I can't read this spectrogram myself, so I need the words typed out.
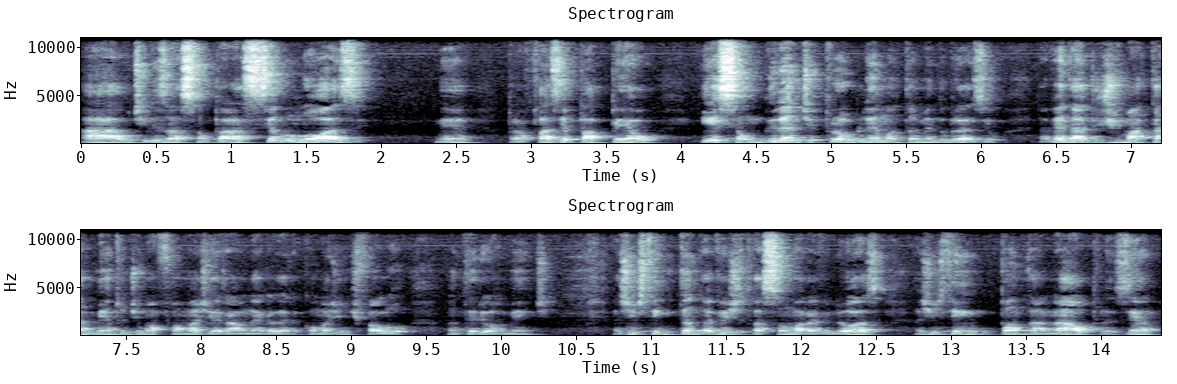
à utilização para celulose, né, para fazer papel. Esse é um grande problema também do Brasil. Na verdade, o desmatamento de uma forma geral, né, galera? Como a gente falou anteriormente. A gente tem tanta vegetação maravilhosa. A gente tem o Pantanal, por exemplo.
